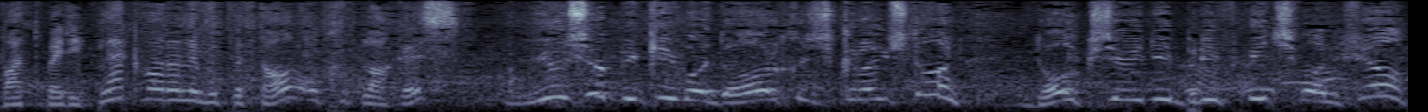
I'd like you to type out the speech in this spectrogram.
wat by die plek waar hulle moet betaal opgeplak is. Lees 'n bietjie wat daar geskryf staan. Dalk sê die brief iets van geld.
